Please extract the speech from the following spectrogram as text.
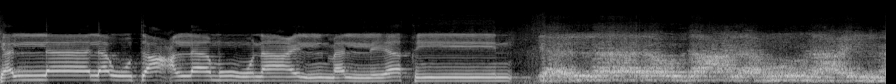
كلا لو تعلمون علم اليقين. كلا لو تعلمون علم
